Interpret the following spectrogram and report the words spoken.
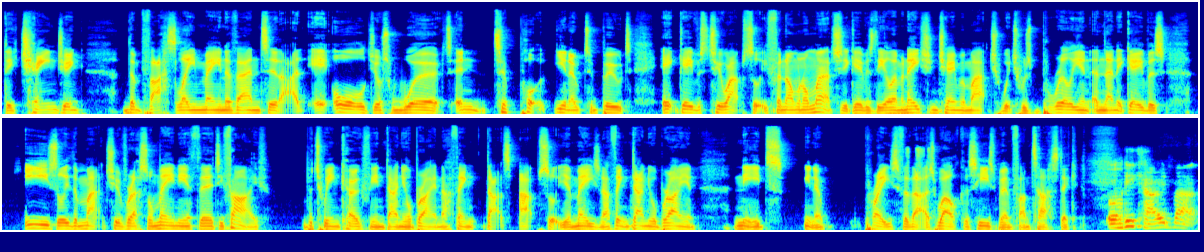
the changing the Fastlane main event, it, it all just worked. And to put, you know, to boot, it gave us two absolutely phenomenal matches. It gave us the Elimination Chamber match, which was brilliant, and then it gave us easily the match of WrestleMania 35 between Kofi and Daniel Bryan. I think that's absolutely amazing. I think Daniel Bryan needs, you know, praise for that as well because he's been fantastic. Well, he carried that.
